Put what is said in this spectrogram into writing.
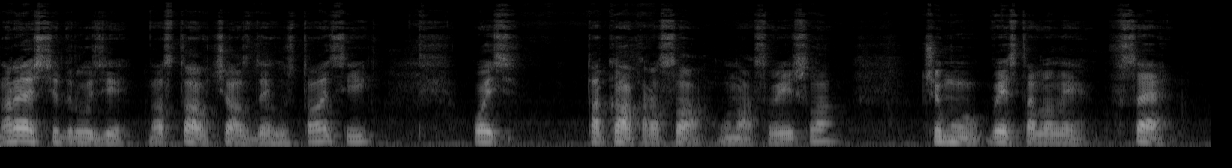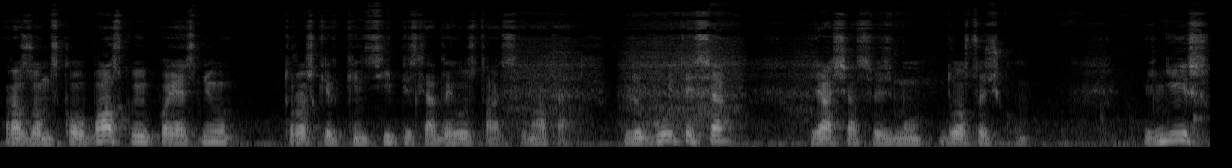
Нарешті, друзі, настав час дегустації. Ось така краса у нас вийшла. Чому виставили все разом з ковбаскою, поясню трошки в кінці після дегустації. Знаєте, любуйтеся. Я зараз візьму досточку і ніж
